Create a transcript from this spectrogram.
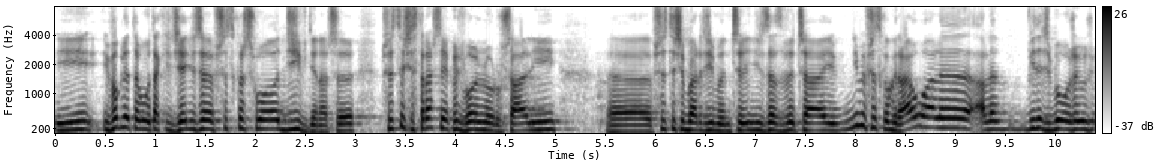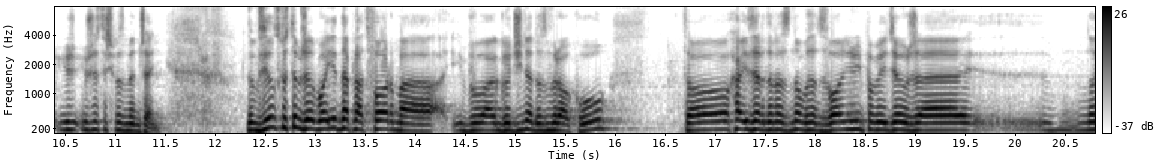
I, I w ogóle to był taki dzień, że wszystko szło dziwnie. Znaczy, wszyscy się strasznie jakoś wolno ruszali, e, wszyscy się bardziej męczyli niż zazwyczaj. Niby wszystko grało, ale, ale widać było, że już, już, już jesteśmy zmęczeni. No, w związku z tym, że była jedna platforma i była godzina do zmroku, to Heiser do nas znowu zadzwonił i powiedział, że no,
